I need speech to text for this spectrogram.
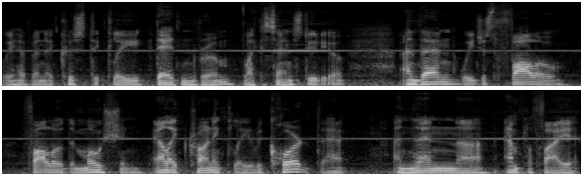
We have an acoustically deadened room, like a sound studio, and then we just follow follow the motion electronically, record that, and then uh, amplify it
